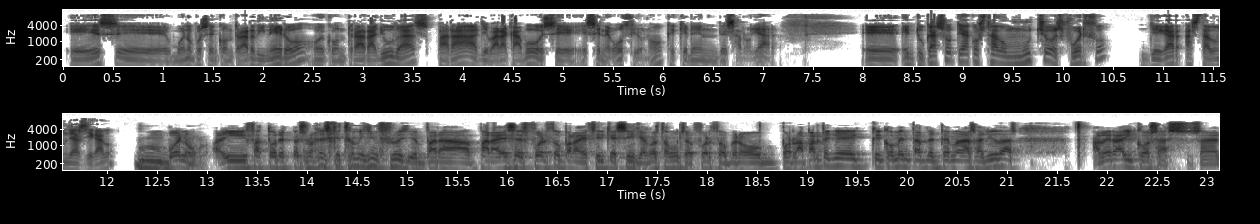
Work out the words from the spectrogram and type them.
es, eh, bueno, pues encontrar dinero o encontrar ayudas para llevar a cabo ese, ese negocio, ¿no? Que quieren desarrollar. Eh, en tu caso, ¿te ha costado mucho esfuerzo llegar hasta donde has llegado? Mm, bueno, hay factores personales que también influyen para, para ese esfuerzo, para decir que sí, que ha costado mucho esfuerzo, pero por la parte que, que comentas del tema de las ayudas, a ver, hay cosas. O sea,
